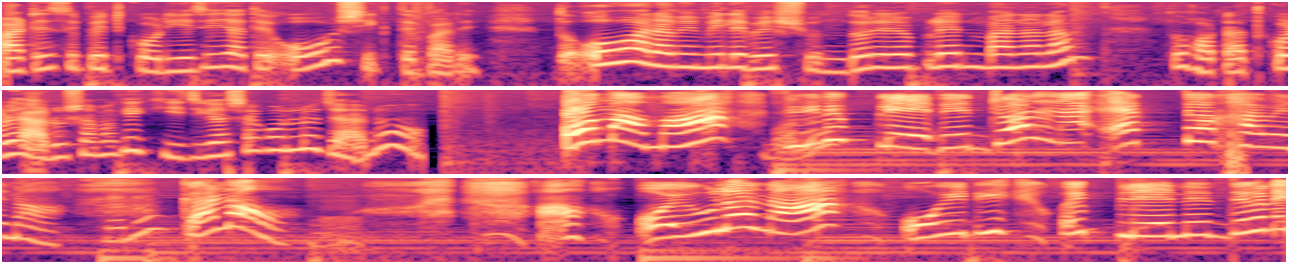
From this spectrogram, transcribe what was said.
পার্টিসিপেট করিয়েছি যাতে ও শিখতে পারে। তো ও আর আমি মিলে বেশ সুন্দর এরোপ্লেন বানালাম। তো হঠাৎ করে আরুষ আমাকে কী জিজ্ঞাসা করল জানো? ও মামা প্লেনের জল না একটা খাবে না। কেন? কেন? ওইগুলো না ওই ওই প্লেনের যেখানে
